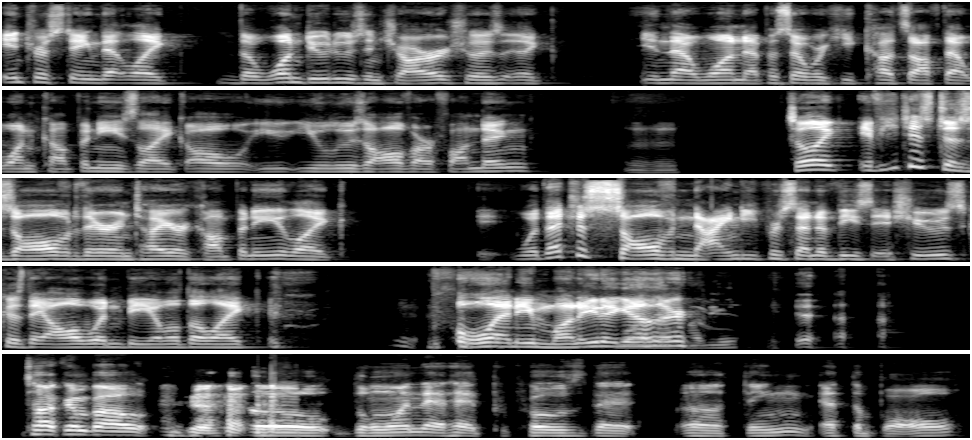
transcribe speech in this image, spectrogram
interesting that like the one dude who's in charge, who's like in that one episode where he cuts off that one company, he's like, "Oh, you you lose all of our funding." hmm So like, if he just dissolved their entire company, like, it- would that just solve ninety percent of these issues because they all wouldn't be able to like pull any money together? Yeah. talking about the the one that had proposed that uh thing at the ball.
